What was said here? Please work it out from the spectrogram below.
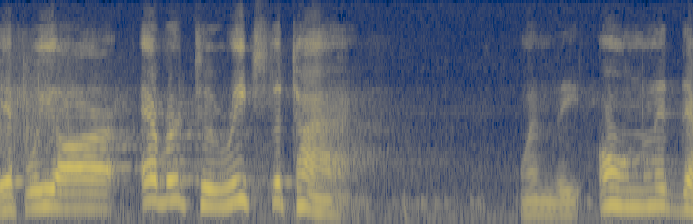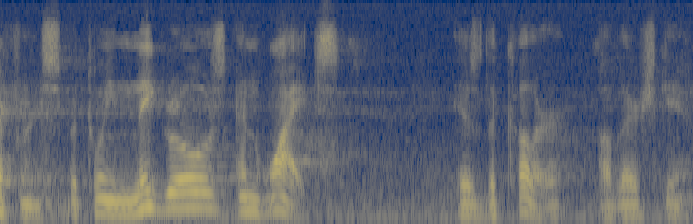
If we are ever to reach the time when the only difference between Negroes and whites is the color of their skin.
